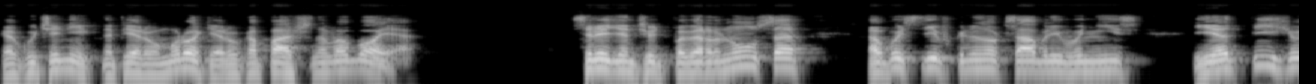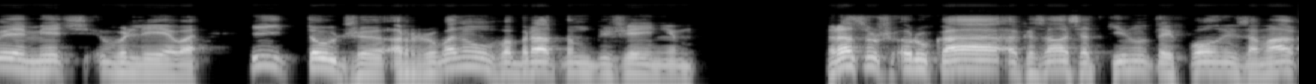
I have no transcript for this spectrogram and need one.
как ученик на первом уроке рукопашного боя. Средин чуть повернулся, опустив клинок сабли вниз и отпихивая меч влево, и тут же рубанул в обратном движении. Раз уж рука оказалась откинутой в полный замах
